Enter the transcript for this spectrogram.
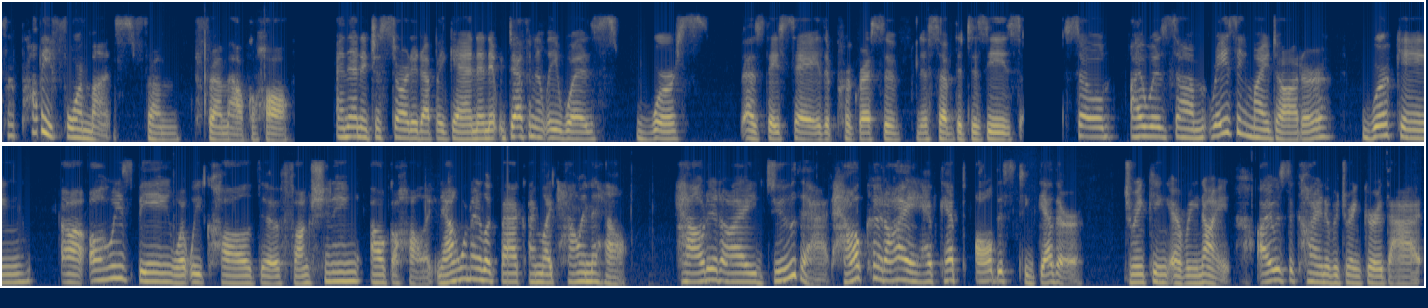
for probably four months from, from alcohol and then it just started up again. And it definitely was worse as they say the progressiveness of the disease. So i was um, raising my daughter working uh, always being what we call the functioning alcoholic. Now when i look back i'm like how in the hell? How did i do that? How could i have kept all this together drinking every night? I was the kind of a drinker that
